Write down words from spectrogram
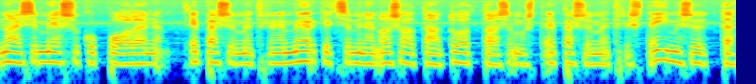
nais- ja miessukupuolen epäsymmetrinen merkitseminen osaltaan tuottaa semmoista epäsymmetristä ihmisyyttä,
